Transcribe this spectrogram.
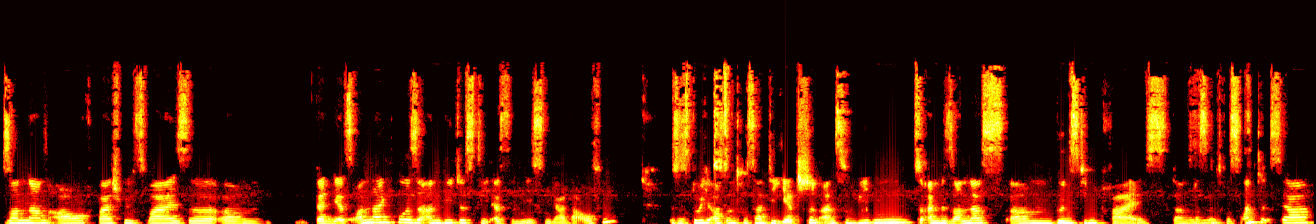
sondern auch beispielsweise, ähm, wenn du jetzt Online-Kurse anbietest, die erst im nächsten Jahr laufen, ist es durchaus interessant, die jetzt schon anzubieten zu einem besonders ähm, günstigen Preis. Dann das mhm. Interessante ist ja,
